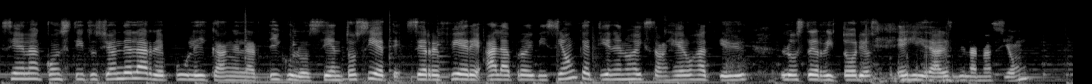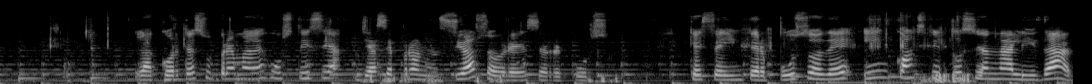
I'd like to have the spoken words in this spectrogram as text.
si en la Constitución de la República, en el artículo 107, se refiere a la prohibición que tienen los extranjeros adquirir los territorios ejidales de la nación? La Corte Suprema de Justicia ya se pronunció sobre ese recurso, que se interpuso de inconstitucionalidad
